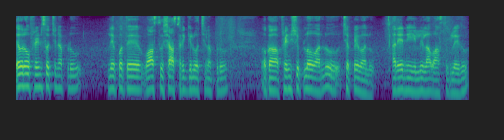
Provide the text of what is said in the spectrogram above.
ఎవరో ఫ్రెండ్స్ వచ్చినప్పుడు లేకపోతే వాస్తు శాస్త్రజ్ఞులు వచ్చినప్పుడు ఒక ఫ్రెండ్షిప్లో వాళ్ళు చెప్పేవాళ్ళు అరే నీ ఇల్లు ఇలా వాస్తుకు లేదు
